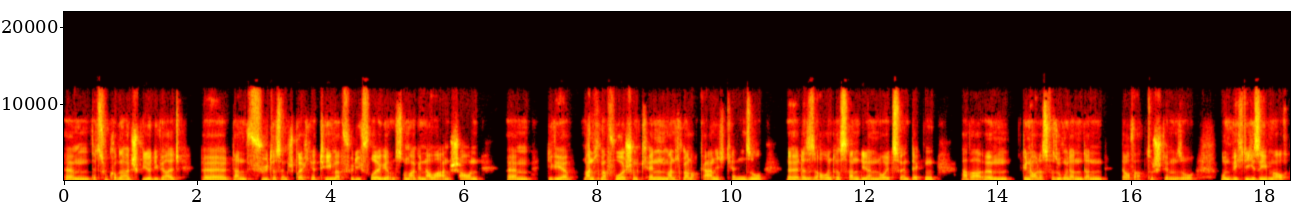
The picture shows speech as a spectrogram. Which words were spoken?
Ähm, dazu kommen dann halt Spiele, die wir halt äh, dann für das entsprechende Thema, für die Folge uns nochmal genauer anschauen, ähm, die wir manchmal vorher schon kennen, manchmal noch gar nicht kennen so. Äh, das ist auch interessant, die dann neu zu entdecken. Aber ähm, genau, das versuchen wir dann, dann darauf abzustimmen. So. Und wichtig ist eben auch,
